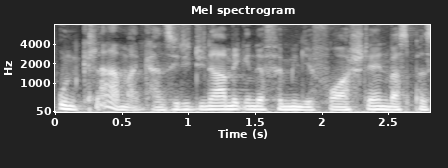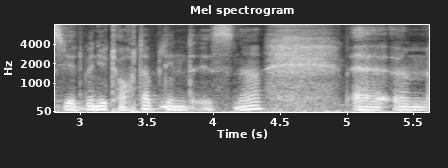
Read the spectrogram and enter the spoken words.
Und klar, man kann sich die Dynamik in der Familie vorstellen, was passiert, wenn die Tochter blind ist. Ne? Äh, ähm,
